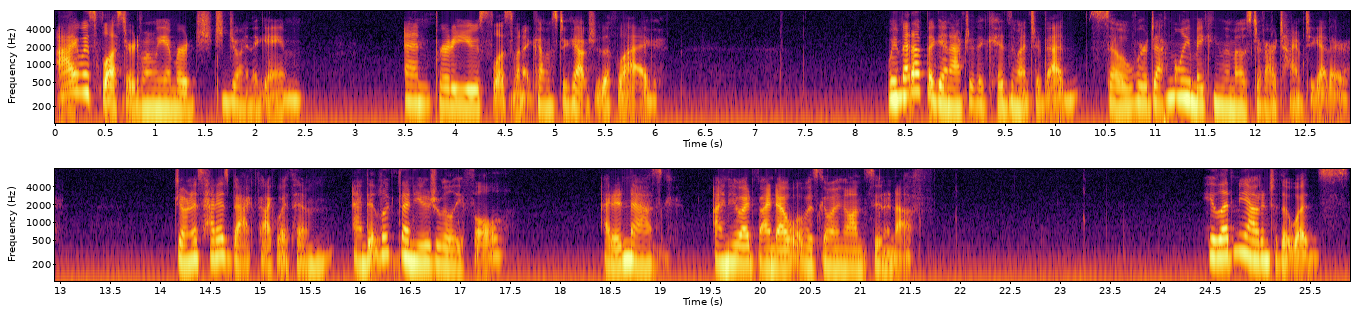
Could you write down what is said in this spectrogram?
I was flustered when we emerged to join the game, and pretty useless when it comes to capture the flag. We met up again after the kids went to bed, so we're definitely making the most of our time together. Jonas had his backpack with him, and it looked unusually full. I didn't ask. I knew I'd find out what was going on soon enough. He led me out into the woods,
